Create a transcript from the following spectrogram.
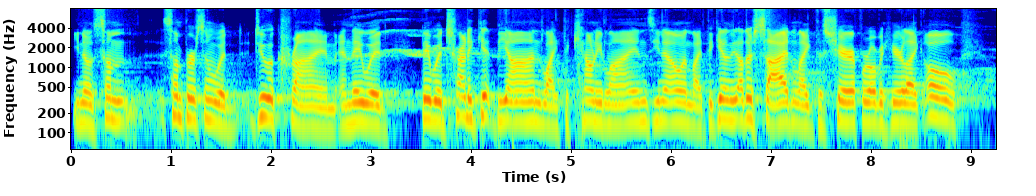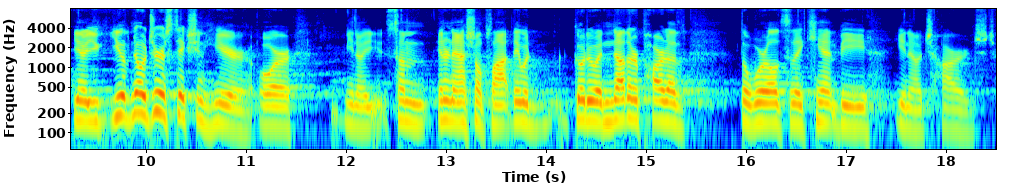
you know, some, some person would do a crime and they would they would try to get beyond like the county lines, you know, and like they get on the other side and like the sheriff were over here, like, oh, you know, you, you have no jurisdiction here, or, you know, some international plot. They would go to another part of the world so they can't be, you know, charged.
